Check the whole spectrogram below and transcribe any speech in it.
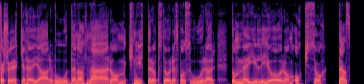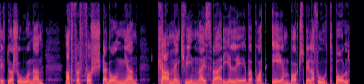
försöker höja arvodena, när de knyter upp större sponsorer, då möjliggör de också den situationen att för första gången kan en kvinna i Sverige leva på att enbart spela fotboll.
